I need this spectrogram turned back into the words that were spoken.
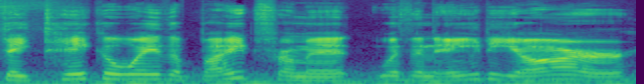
they take away the bite from it with an ADR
